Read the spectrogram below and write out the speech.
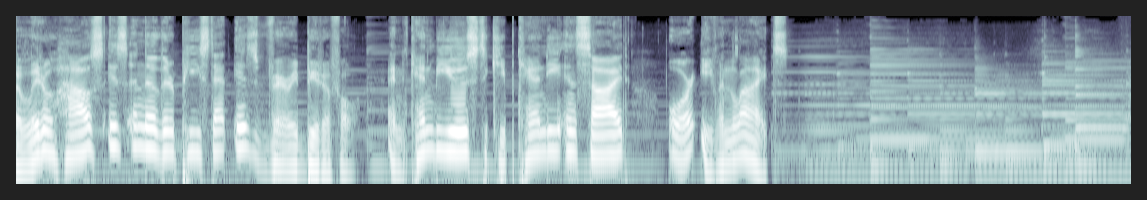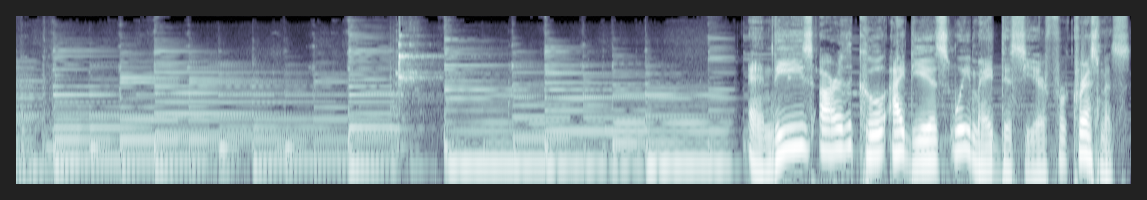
The little house is another piece that is very beautiful and can be used to keep candy inside or even lights. And these are the cool ideas we made this year for Christmas.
